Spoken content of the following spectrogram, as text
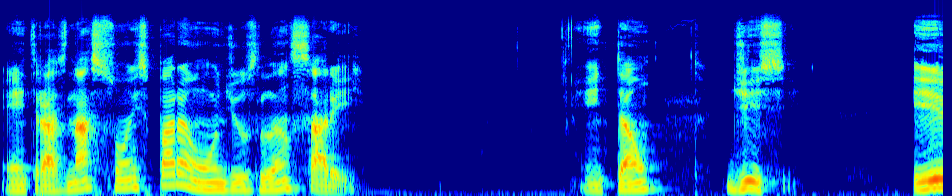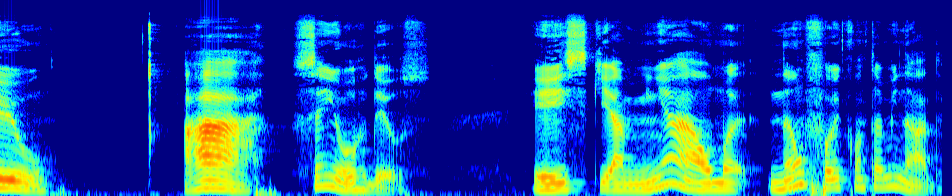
entre as nações para onde os lançarei. Então disse: Eu, ah, Senhor Deus, Eis que a minha alma não foi contaminada,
